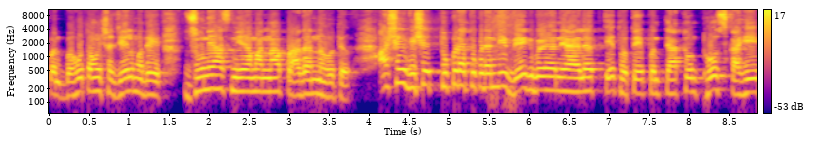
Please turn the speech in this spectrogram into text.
पण बहुतांश जेलमध्ये जुन्याच नियमांना प्राधान्य होतं. असे विषय तुकड्या तुकड्यांनी वेगवेगळ्या न्यायालयात येत होते पण त्यातून ठोस काही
